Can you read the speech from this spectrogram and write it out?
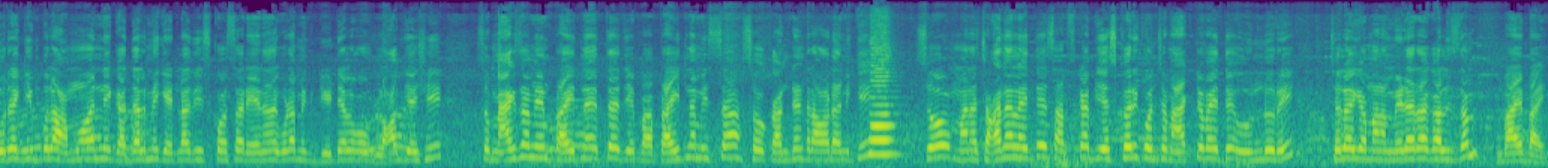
ఊరేగింపులో అమ్మవారిని గద్దెల మీకు ఎట్లా తీసుకొస్తారు ఏమైనా కూడా మీకు డీటెయిల్గా బ్లాగ్ చేసి. సో మాక్సిమం నేను ప్రయత్నం అయితే ప్రయత్నం ఇస్తా. సో కంటెంట్ రావడానికి సో మన ఛానల్ అయితే సబ్స్క్రైబ్ చేసుకొని కొంచెం యాక్టివ్ అయితే ఉండురి చలో ఇక మనం మీడరా కలుద్దాం. Bye bye.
